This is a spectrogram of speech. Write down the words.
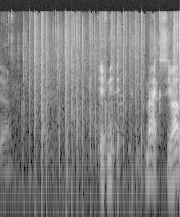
down. If ne- Max, you up?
